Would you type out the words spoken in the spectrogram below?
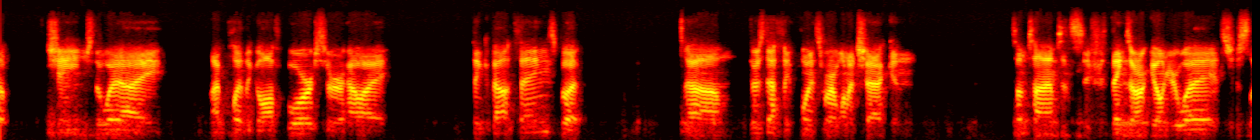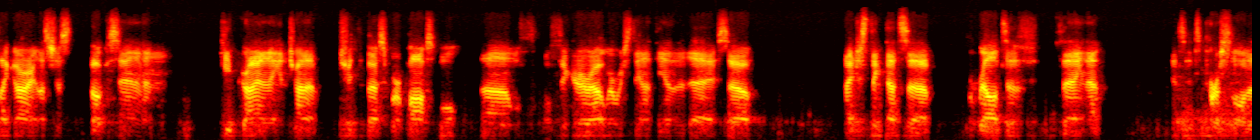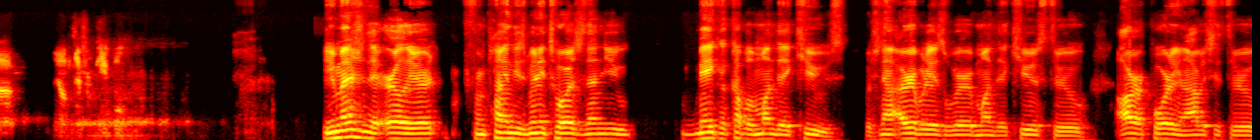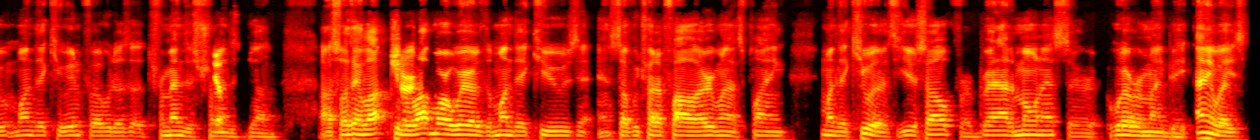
change the way I, I play the golf course or how I think about things. But um, there's definitely points where I want to check and sometimes it's if things aren't going your way, it's just like, all right, let's just focus in and keep grinding and try to shoot the best score possible. Uh, we'll, we'll, figure out where we stand at the end of the day. So I just think that's a relative thing that it's, it's personal to you know different people. You mentioned it earlier from playing these mini tours, then you make a couple of Monday cues, which now everybody is aware of Monday cues through our reporting and obviously through Monday Q Info, who does a tremendous, tremendous yep. job. Uh, so I think a lot people sure. are a lot more aware of the Monday cues and, and, stuff. We try to follow everyone that's playing Monday Q, whether it's yourself or Brad Adamonis or whoever it might be. Anyways,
